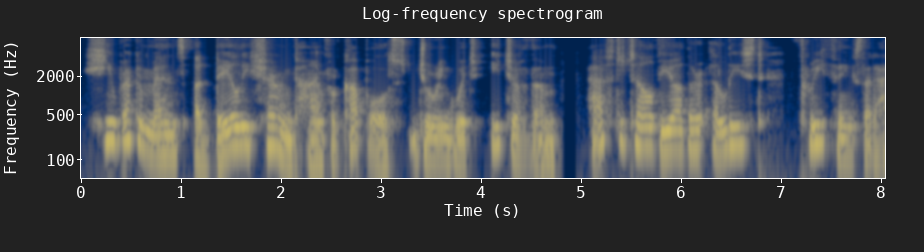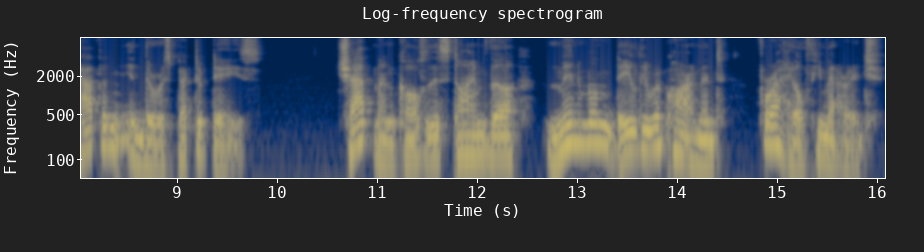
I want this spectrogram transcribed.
He recommends a daily sharing time for couples during which each of them has to tell the other at least three things that happen in their respective days. Chapman calls this time the minimum daily requirement for a healthy marriage.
